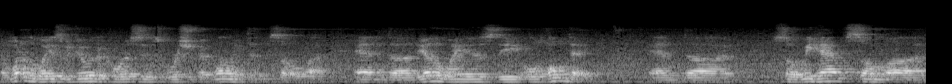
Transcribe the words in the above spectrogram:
And one of the ways we do it, of course, is worship at Wellington. So, uh, and uh, the other way is the Old Home Day, and uh, so we have some uh,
